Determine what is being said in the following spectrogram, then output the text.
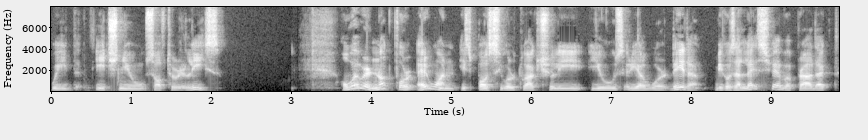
with each new software release. However, not for everyone is possible to actually use real-world data because unless you have a product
